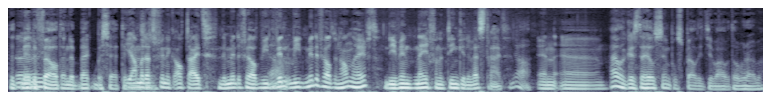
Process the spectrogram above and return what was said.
het Eh, middenveld en de backbezetting. Ja, maar dat vind ik altijd. De middenveld, wie, het Ja. win- wie het middenveld in handen heeft, die wint 9 van de 10 keer de wedstrijd. Ja. En eh, Eigenlijk is het een heel simpel spelletje waar we het over hebben.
